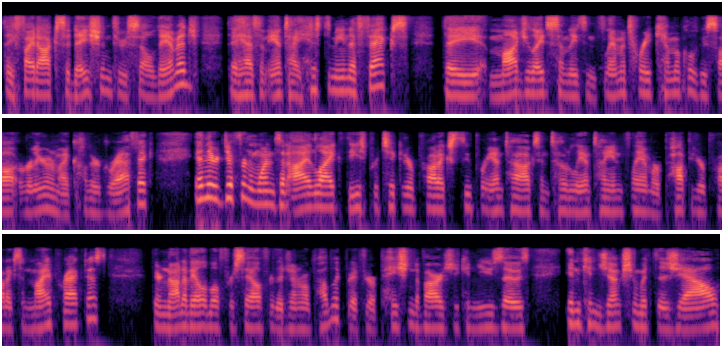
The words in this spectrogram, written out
They fight oxidation through cell damage. They have some antihistamine effects. They modulate some of these inflammatory chemicals we saw earlier in my color graphic. And there are different ones that I like. These particular products, Super Antioxidant, Total Anti-Inflam, are popular products in my practice. They're not available for sale for the general public, but if you're a patient of ours, you can use those in conjunction with the Xiao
